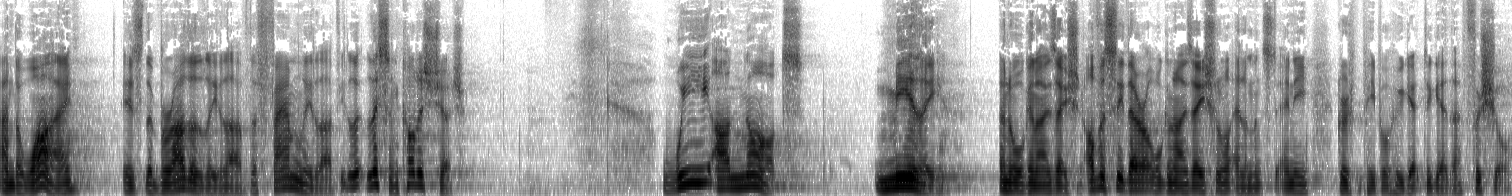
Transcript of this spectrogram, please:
And the why is the brotherly love, the family love. Listen, College Church, we are not merely an organization. Obviously, there are organizational elements to any group of people who get together, for sure.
